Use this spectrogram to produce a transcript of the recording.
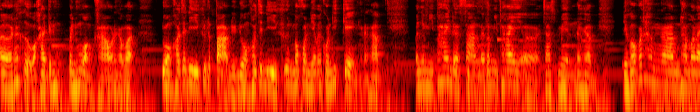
เออถ้าเกิดว่าใครเป็นเป็นห่วงเขานะครับว่าดวงเขาจะดีขึ้นหรือเปล่าหรือดวงเขาจะดีขึ้นเพราะคนนี้เป็นคนที่เก่งนะครับ มันยังมีไพ่เดอะซันแล้วก็มีไพ่เอ่อจัสเมนต์นะครับ เดี๋ยวเขาก็ทำงานทำอะไร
